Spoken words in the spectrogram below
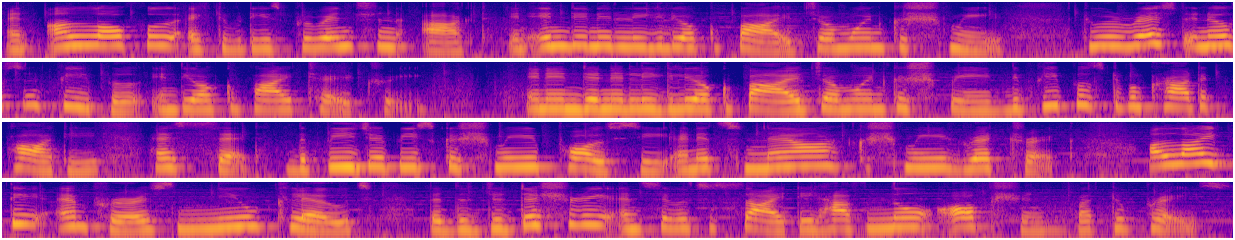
and Unlawful Activities Prevention Act in Indian illegally occupied Jammu and Kashmir to arrest innocent people in the occupied territory. In Indian illegally occupied Jammu and Kashmir, the People's Democratic Party has said the BJP's Kashmir policy and its Naya Kashmir rhetoric are like the emperor's new clothes that the judiciary and civil society have no option but to praise.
